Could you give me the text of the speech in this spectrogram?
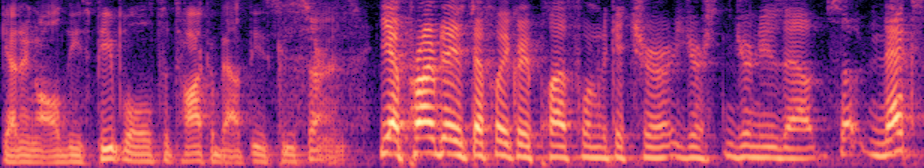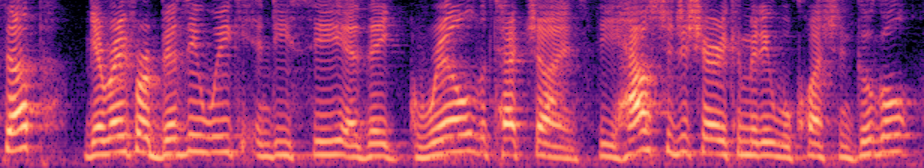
getting all these people to talk about these concerns. Yeah, Prime Day is definitely a great platform to get your your, your news out. So next up, get ready for a busy week in DC as they grill the tech giants. The House Judiciary Committee will question Google,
